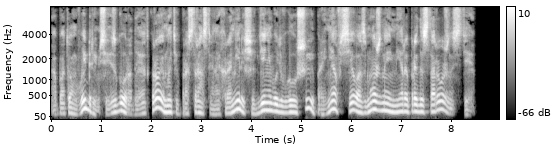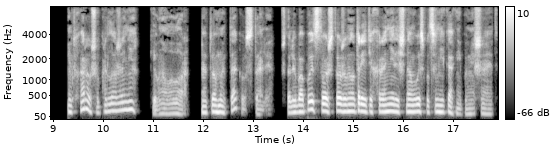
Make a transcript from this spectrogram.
а потом выберемся из города и откроем эти пространственные хранилища где-нибудь в глуши, приняв все возможные меры предосторожности. — Это хорошее предложение, — кивнула Лор. — А то мы так устали, что любопытство, что же внутри этих хранилищ нам выспаться никак не помешает.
